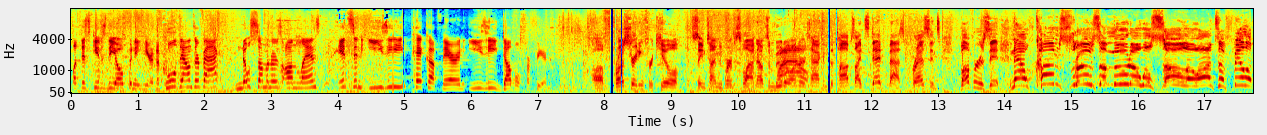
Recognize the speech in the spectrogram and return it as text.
but this gives the opening here. The cooldowns are back, no summoners on Lens. It's an easy pickup there, an easy double for Fear. Uh, frustrating for Keel. At the same time, he burns his flat. Now it's Zamudo Wow. under attack at the top side. Steadfast presence buffers it. Now comes through. Zamudo will solo onto Philip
